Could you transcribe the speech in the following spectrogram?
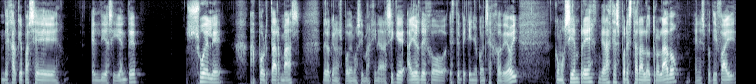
dejar que pase el día siguiente, suele aportar más de lo que nos podemos imaginar. Así que ahí os dejo este pequeño consejo de hoy. Como siempre, gracias por estar al otro lado en Spotify,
